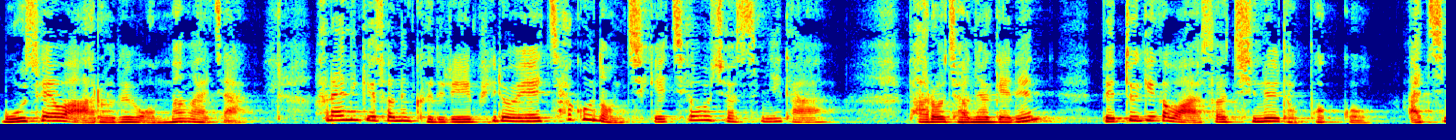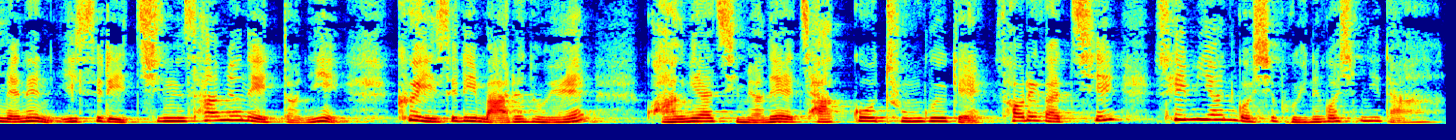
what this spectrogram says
모세와 아론을 원망하자 하나님께서는 그들의 필요에 차고 넘치게 채워주셨습니다. 바로 저녁에는 메뚜기가 와서 진을 덮었고 아침에는 이슬이 진 사면에 있더니 그 이슬이 마른 후에 광야 지면에 작고 둥글게 서리같이 세미한 것이 보이는 것입니다.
